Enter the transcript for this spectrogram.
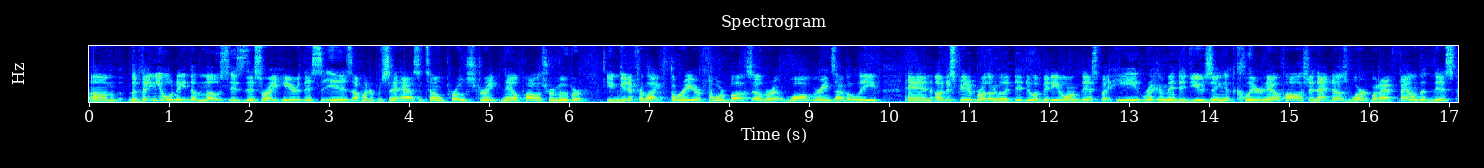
Um, the thing you will need the most is this right here. This is 100% Acetone Pro Strength Nail Polish Remover. You can get it for like three or four bucks over at Walgreens, I believe. And Undisputed Brotherhood did do a video on this, but he recommended using clear nail polish, and that does work, but I've found that this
